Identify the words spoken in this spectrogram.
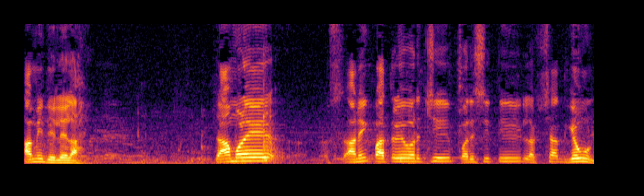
आम्ही दिलेला आहे. त्यामुळे स्थानिक पातळीवरची परिस्थिती लक्षात घेऊन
